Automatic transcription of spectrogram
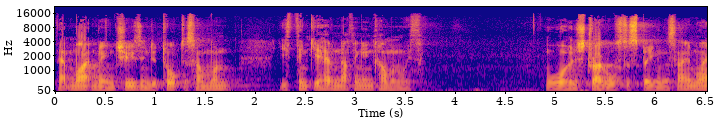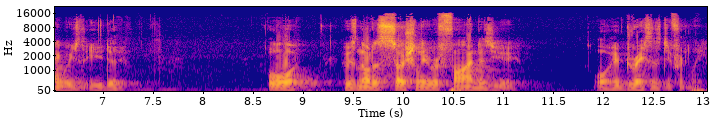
That might mean choosing to talk to someone you think you have nothing in common with, or who struggles to speak in the same language that you do, or who is not as socially refined as you, or who dresses differently.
